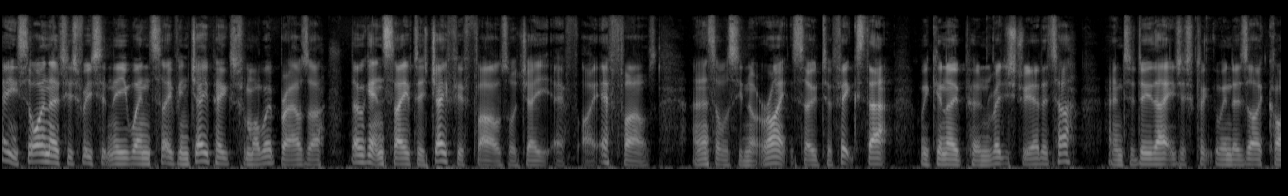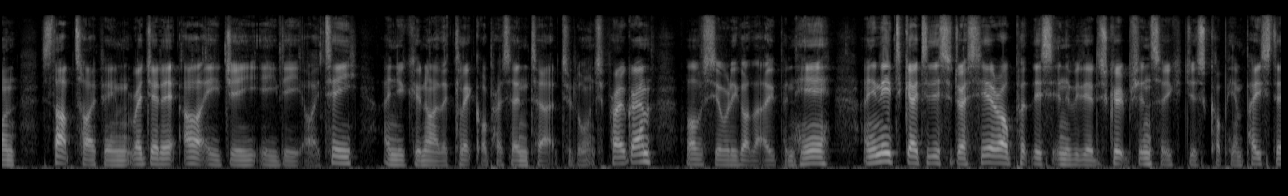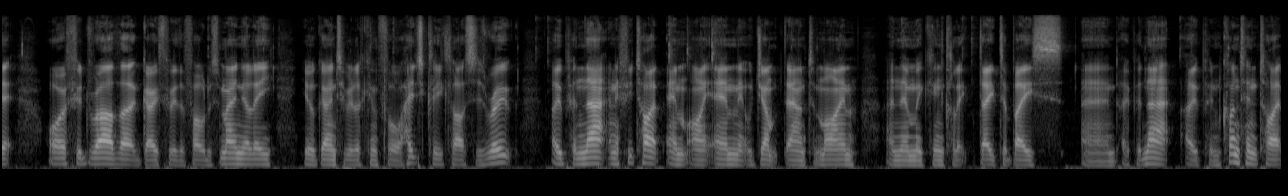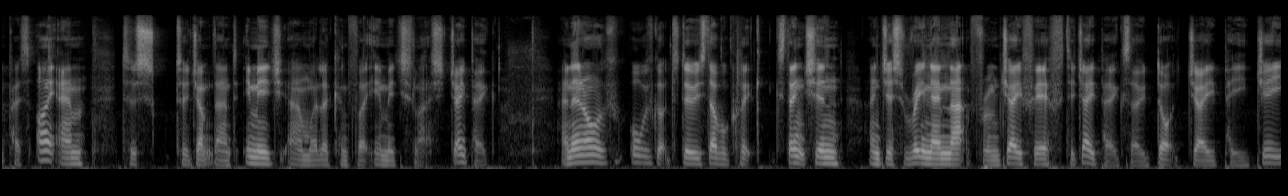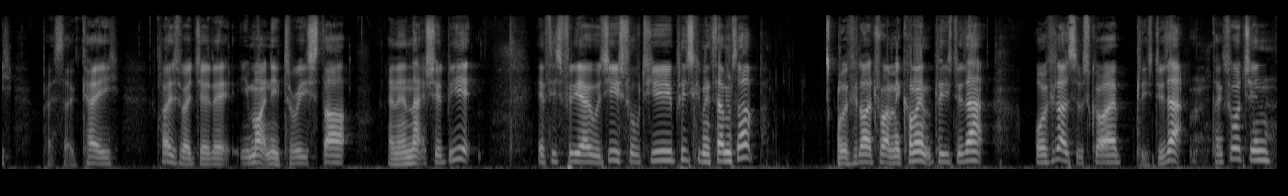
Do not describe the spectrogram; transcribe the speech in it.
Hey, so I noticed recently when saving JPEGs from my web browser, they were getting saved as JFIF files or JFIF files, and that's obviously not right. So to fix that, we can open Registry Editor, and to do that, you just click the Windows icon, start typing regedit, R-E-G-E-D-I-T, and you can either click or press enter to launch the program. I've obviously already got that open here, and you need to go to this address here. I'll put this in the video description, so you can just copy and paste it, or if you'd rather go through the folders manually, you're going to be looking for HKEY classes root, open that, and if you type MIM, it will jump down to MIME, and then we can click database and open that, open content type, press IM to, to jump down to image, and we're looking for image slash JPEG. And then all, all we've got to do is double click extension and just rename that from JFIF to JPEG. So .jpg, press OK, close regedit. You might need to restart and then that should be it. If this video was useful to you, please give me a thumbs up. Or if you'd like to write me a comment, please do that. Or if you'd like to subscribe, please do that. Thanks for watching.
